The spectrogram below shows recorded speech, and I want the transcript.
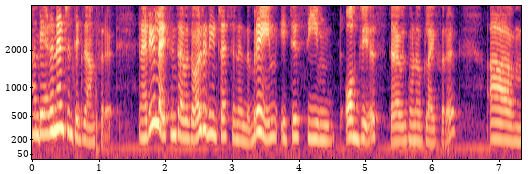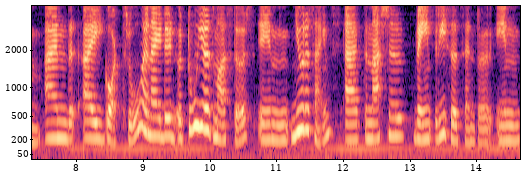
and they had an entrance exam for it. And I realized since I was already interested in the brain, it just seemed obvious that I was going to apply for it. Um, and I got through, and I did a two years master's in neuroscience at the National Brain Research Center in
